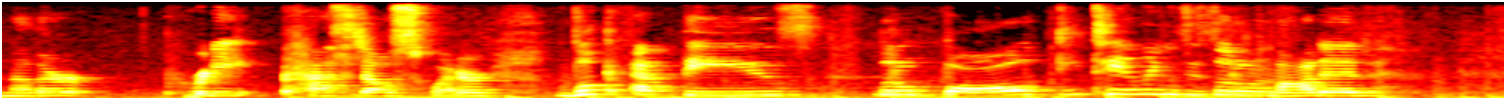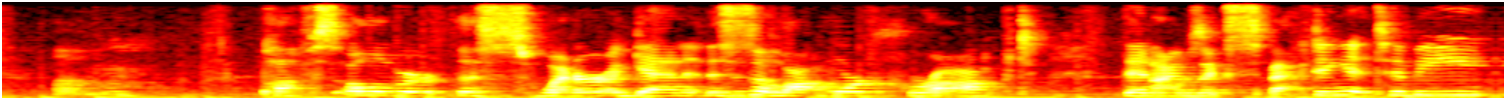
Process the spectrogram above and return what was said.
another pretty pastel sweater. Look at these little ball detailings, these little knotted um, puffs all over the sweater. Again, this is a lot more cropped than I was expecting it to be.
